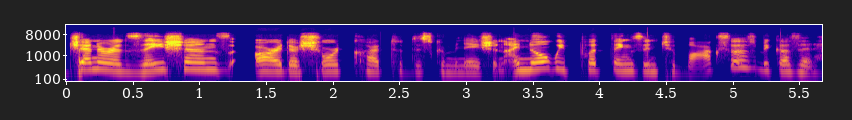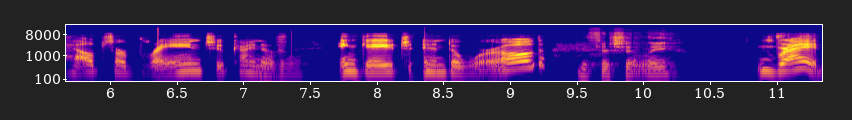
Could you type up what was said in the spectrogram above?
generalizations are the shortcut to discrimination i know we put things into boxes because it helps our brain to kind mm-hmm. of engage in the world efficiently Right.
